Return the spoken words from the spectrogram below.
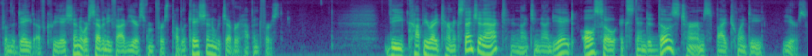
from the date of creation or 75 years from first publication, whichever happened first. The Copyright Term Extension Act in 1998 also extended those terms by 20 years.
